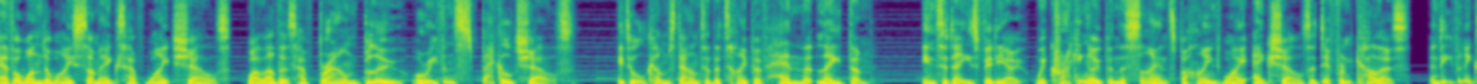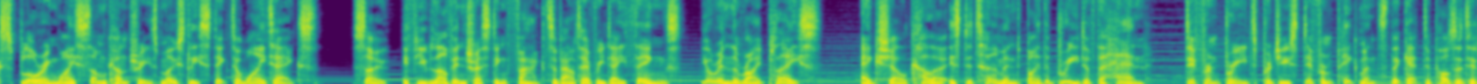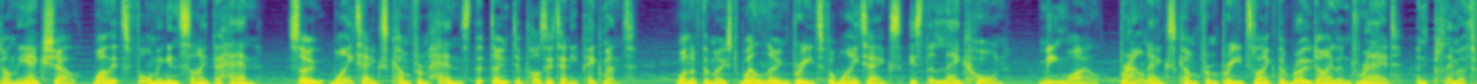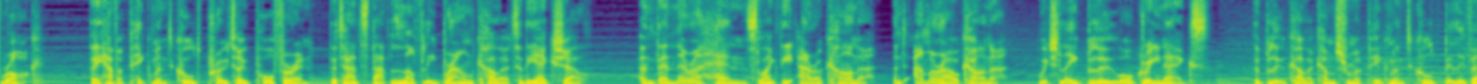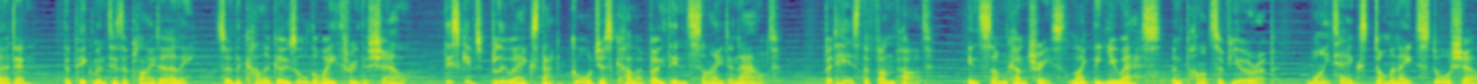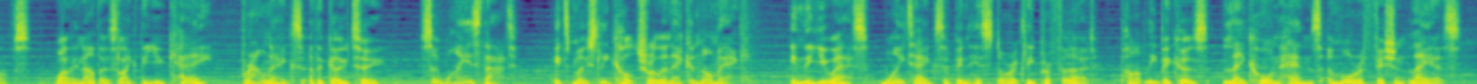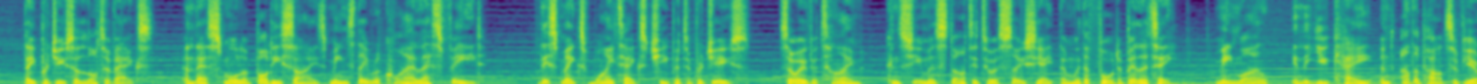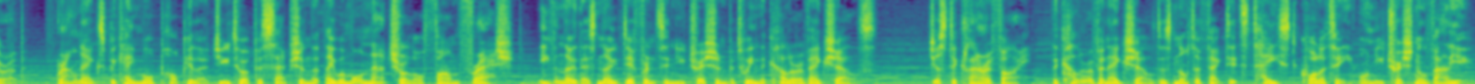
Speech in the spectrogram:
Ever wonder why some eggs have white shells, while others have brown, blue, or even speckled shells? It all comes down to the type of hen that laid them. In today's video, we're cracking open the science behind why eggshells are different colours, and even exploring why some countries mostly stick to white eggs. So, if you love interesting facts about everyday things, you're in the right place. Eggshell colour is determined by the breed of the hen. Different breeds produce different pigments that get deposited on the eggshell while it's forming inside the hen. So, white eggs come from hens that don't deposit any pigment. One of the most well-known breeds for white eggs is the Leghorn. Meanwhile, brown eggs come from breeds like the Rhode Island Red and Plymouth Rock. They have a pigment called protoporphyrin that adds that lovely brown colour to the eggshell. And then there are hens like the Araucana and Ameraucana, which lay blue or green eggs. The blue colour comes from a pigment called biliverdin. The pigment is applied early, so the colour goes all the way through the shell. This gives blue eggs that gorgeous colour both inside and out. But here's the fun part. In some countries, like the US and parts of Europe, white eggs dominate store shelves, while in others like the UK, brown eggs are the go-to. So why is that? It's mostly cultural and economic. In the US, white eggs have been historically preferred partly because leghorn hens are more efficient layers. They produce a lot of eggs, and their smaller body size means they require less feed. This makes white eggs cheaper to produce, so over time, consumers started to associate them with affordability. Meanwhile, in the UK and other parts of Europe, brown eggs became more popular due to a perception that they were more natural or farm fresh, even though there's no difference in nutrition between the colour of eggshells. Just to clarify, the colour of an eggshell does not affect its taste, quality or nutritional value.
